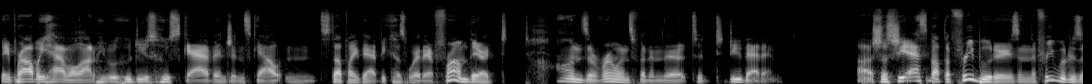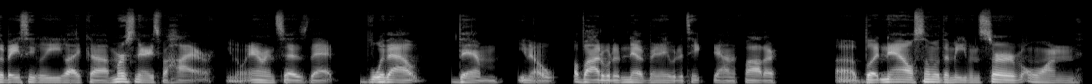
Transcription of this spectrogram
They probably have a lot of people who do who scavenge and scout and stuff like that because where they're from, there are tons of ruins for them to to, to do that in. Uh, so she asked about the freebooters, and the freebooters are basically like uh, mercenaries for hire. You know, Erend says that without them, you know, Avad would have never been able to take down the father. Uh, but now some of them even serve on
